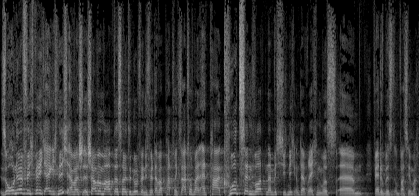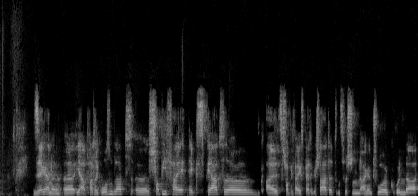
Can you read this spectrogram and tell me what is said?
So unhöflich bin ich eigentlich nicht, aber schauen wir mal, ob das heute notwendig wird. Aber Patrick, sag doch mal in ein paar kurzen Worten, damit ich dich nicht unterbrechen muss, ähm, wer du bist und was ihr macht. Sehr gerne. Äh, ja, Patrick Rosenblatt, äh, Shopify-Experte, als Shopify-Experte gestartet, inzwischen Agenturgründer,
